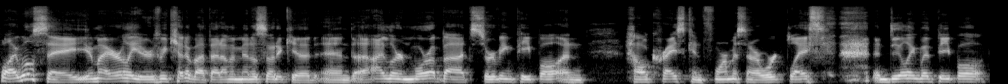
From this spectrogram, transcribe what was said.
Well, I will say, in my early years, we kid about that. I'm a Minnesota kid, and uh, I learned more about serving people and how Christ can form us in our workplace and dealing with people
